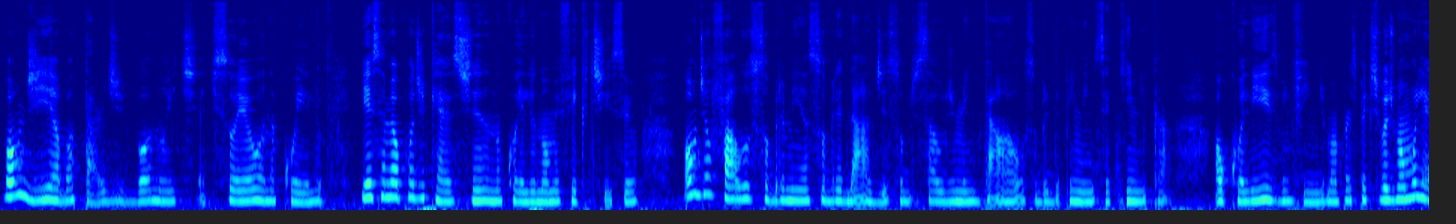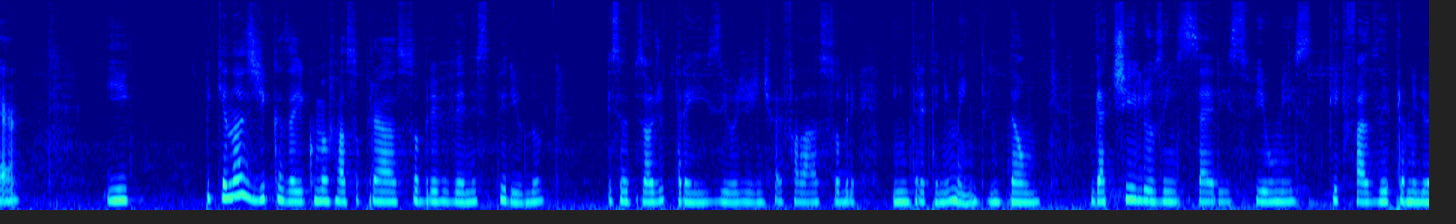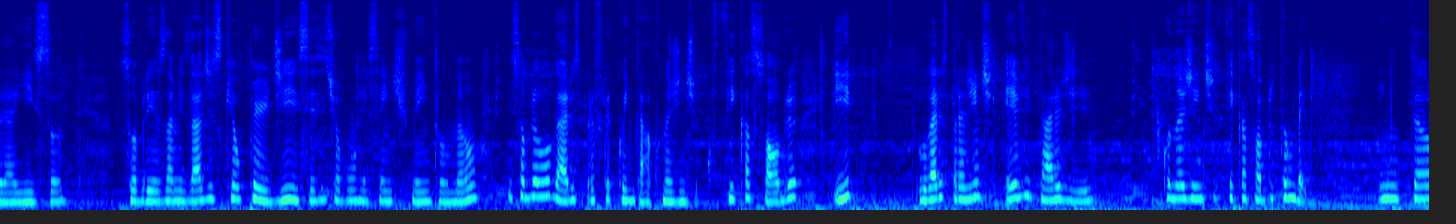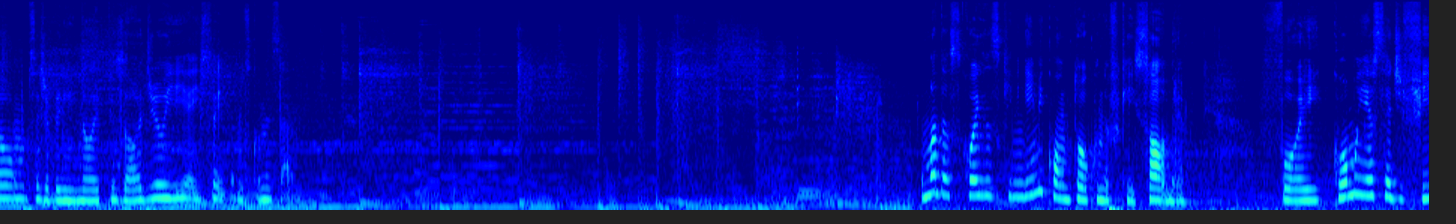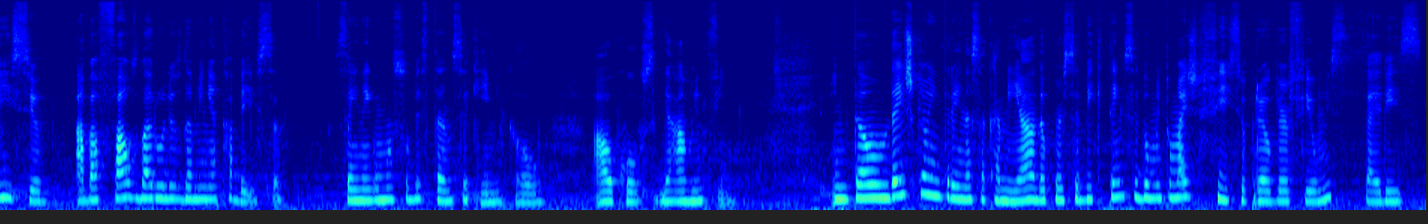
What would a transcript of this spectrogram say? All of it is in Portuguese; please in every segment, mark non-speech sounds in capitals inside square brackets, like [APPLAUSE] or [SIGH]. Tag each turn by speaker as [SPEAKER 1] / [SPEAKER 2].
[SPEAKER 1] Bom dia, boa tarde, boa noite. Aqui sou eu, Ana Coelho, e esse é meu podcast, Ana Coelho, nome fictício, onde eu falo sobre a minha sobriedade, sobre saúde mental, sobre dependência química, alcoolismo, enfim, de uma perspectiva de uma mulher. E pequenas dicas aí como eu faço para sobreviver nesse período. Esse é o episódio 3 e hoje a gente vai falar sobre entretenimento. Então, gatilhos em séries, filmes, o que, que fazer para melhorar isso sobre as amizades que eu perdi, se existe algum ressentimento ou não, e sobre lugares para frequentar quando a gente fica sóbrio e lugares para a gente evitar de ir quando a gente fica sóbrio também. Então, seja bem-vindo ao episódio e é isso aí, vamos começar. Uma das coisas que ninguém me contou quando eu fiquei sóbria foi como ia ser difícil abafar os barulhos da minha cabeça, sem nenhuma substância química, ou álcool, cigarro, enfim. Então, desde que eu entrei nessa caminhada, eu percebi que tem sido muito mais difícil para eu ver filmes, séries,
